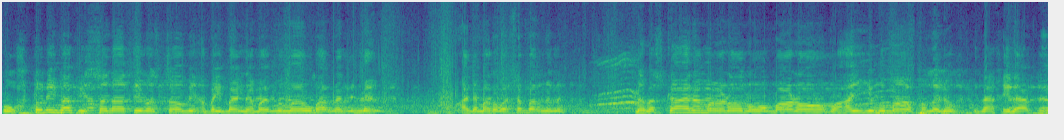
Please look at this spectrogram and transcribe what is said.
ഉഖ്തുലിഫ ഫിസ്സലാത്തി വസ്സോമി അപ്പൊ ഇപ്പൊ നബിമാവ് പറഞ്ഞതിന്റെ അതിന്റെ മറുവശം പറഞ്ഞത് നമസ്കാരമാണോ നോമ്പാണോ വായുഹുമാ അഫ്ളലു ഇതാ ഖിലാഫ്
